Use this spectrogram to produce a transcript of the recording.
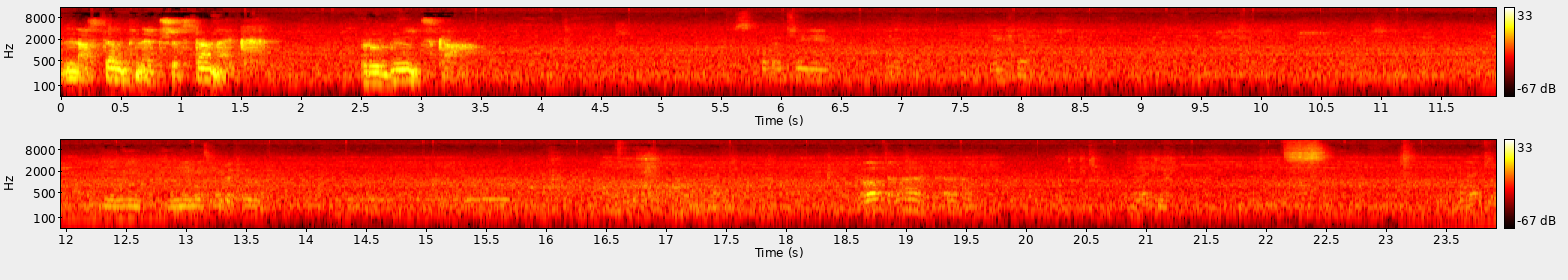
Następny przystanek. Rudnicka. Ci pięknie. Nie- nie- Niemieckiego filmu. O, tak, tak. Będzie. Będzie,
